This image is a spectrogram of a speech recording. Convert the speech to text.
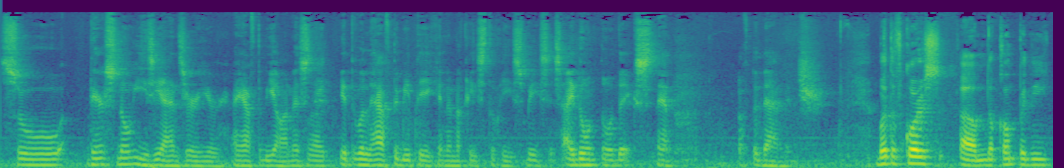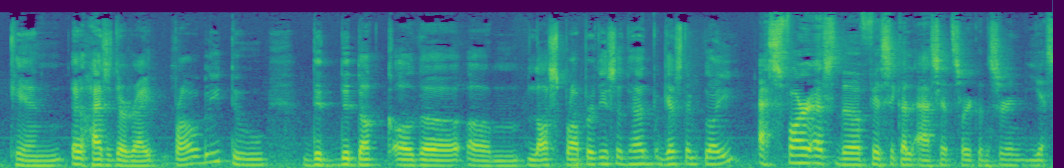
So there's no easy answer here. I have to be honest. Right. It will have to be taken on a case to case basis. I don't know the extent of the damage. But of course, um, the company can uh, has the right probably to de- deduct all the um, lost properties it had against the employee. As far as the physical assets are concerned, yes.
